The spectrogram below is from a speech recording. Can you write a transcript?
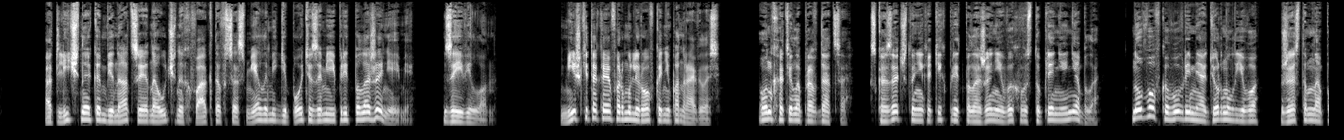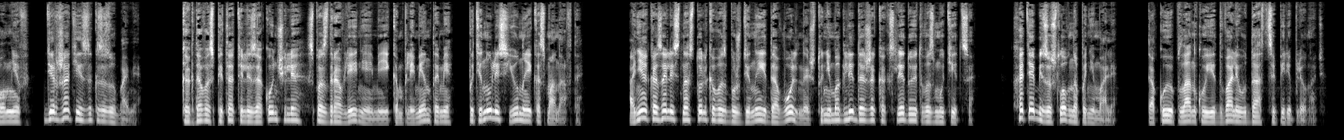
«Отличная комбинация научных фактов со смелыми гипотезами и предположениями», — заявил он. Мишке такая формулировка не понравилась. Он хотел оправдаться, сказать, что никаких предположений в их выступлении не было, но Вовка вовремя одернул его, жестом напомнив держать язык за зубами. Когда воспитатели закончили, с поздравлениями и комплиментами потянулись юные космонавты. Они оказались настолько возбуждены и довольны, что не могли даже как следует возмутиться, хотя, безусловно, понимали, такую планку едва ли удастся переплюнуть.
